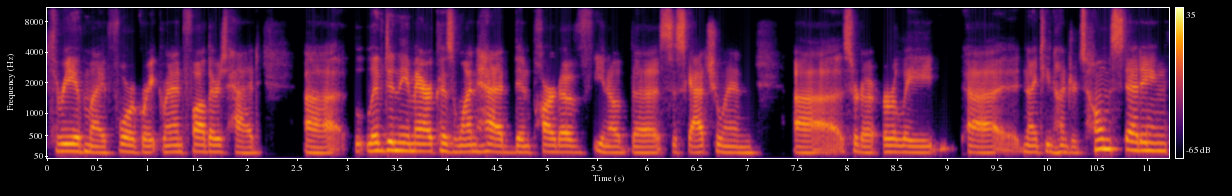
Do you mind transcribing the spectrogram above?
three of my four great grandfathers had uh, lived in the Americas, one had been part of, you know, the Saskatchewan uh, sort of early uh, 1900s homesteading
